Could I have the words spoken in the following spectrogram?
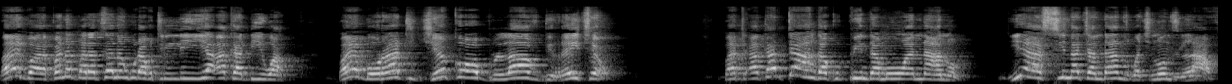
Bhaibheri hapana paratsanangura kuti liya akadiwa. Bhaibheri rati jacob loved rachel. But akatanga kupinda muwanano ndiye asina chandanzwa chinonzi love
